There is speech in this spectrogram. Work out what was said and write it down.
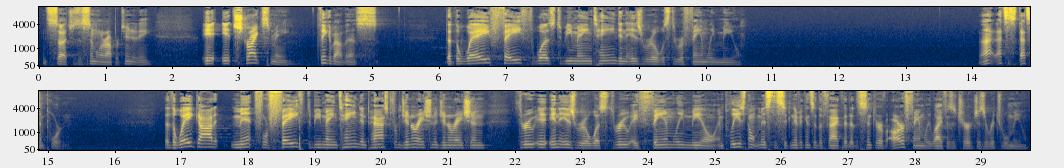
and such is a similar opportunity. It, it strikes me Think about this that the way faith was to be maintained in Israel was through a family meal. That, that's, that's important. That the way God meant for faith to be maintained and passed from generation to generation through in Israel was through a family meal. And please don't miss the significance of the fact that at the center of our family life as a church is a ritual meal.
